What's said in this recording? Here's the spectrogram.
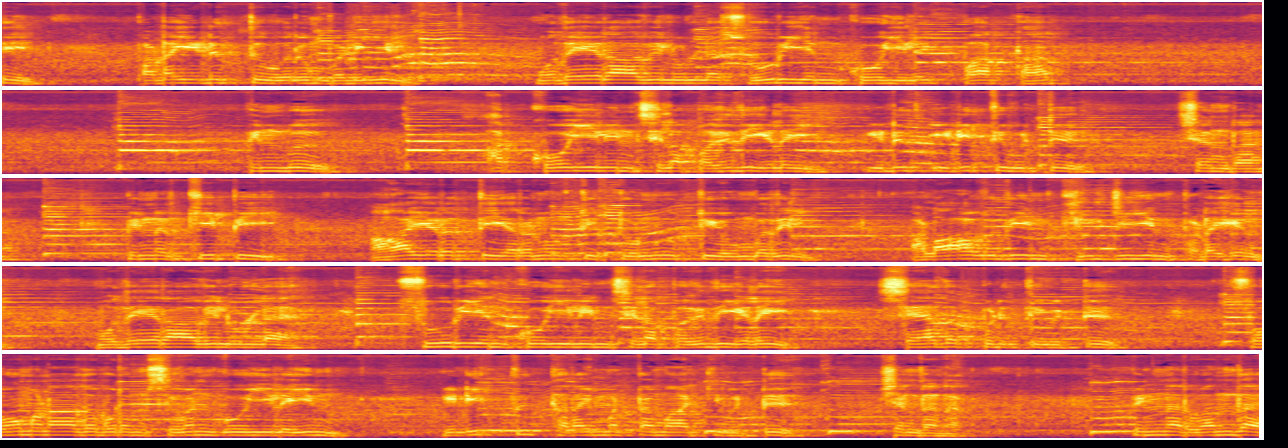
நேரத்தில் படையெடுத்து வரும் வழியில் மொதேராவில் உள்ள சூரியன் கோயிலை பார்த்தார். பின்பு அக்கோயிலின் சில பகுதிகளை இடு இடித்துவிட்டு சென்றான். பின்னர் கிபி ஆயிரத்தி இரநூத்தி தொண்ணூற்றி ஒன்பதில் அலாவுதீன் கில்ஜியின் படைகள் மொதேராவில் உள்ள சூரியன் கோயிலின் சில பகுதிகளை சேதப்படுத்திவிட்டு சோமநாதபுரம் சிவன் கோயிலையும் இடித்து தரைமட்டமாக்கிவிட்டு சென்றனர். பின்னர் வந்த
